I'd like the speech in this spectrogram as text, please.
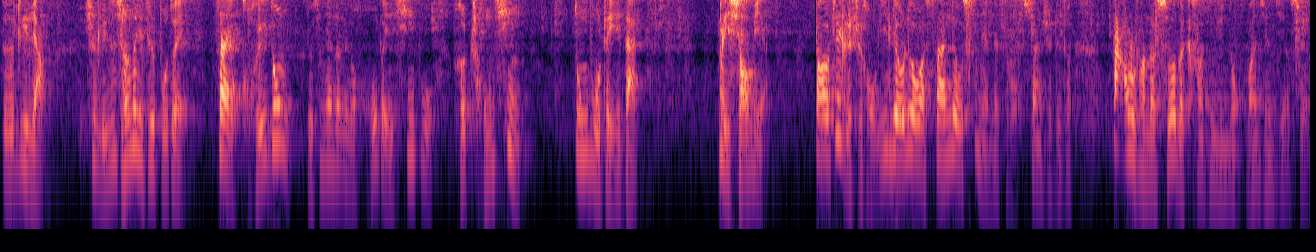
的力量。是李自成的一支部队在奎东，就今天的那个湖北西部和重庆东部这一带被消灭。到这个时候，一六六三六四年的时候，算是这个大陆上的所有的抗清运动完全结束了。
